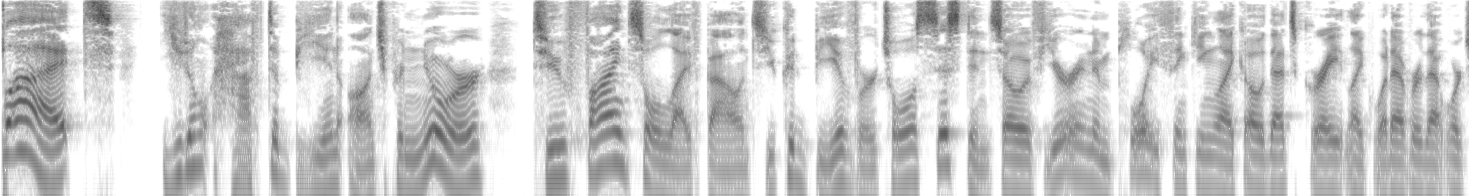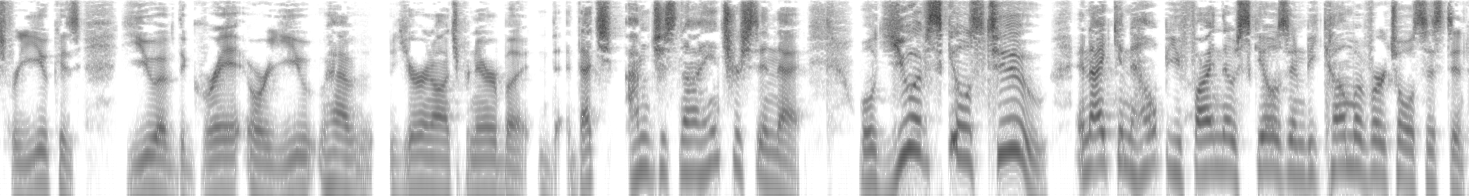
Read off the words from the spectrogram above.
But you don't have to be an entrepreneur to find soul life balance, you could be a virtual assistant. So if you're an employee thinking like, oh, that's great, like whatever that works for you because you have the grit or you have, you're an entrepreneur, but that's, I'm just not interested in that. Well, you have skills too, and I can help you find those skills and become a virtual assistant.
